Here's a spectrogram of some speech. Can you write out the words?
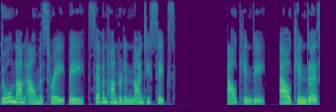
Dul Nun al-Masri b. 796. Al-Kindi, Alkindus,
